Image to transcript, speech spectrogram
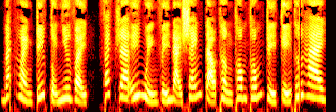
Bách hoàng trí tuệ như vậy, phát ra ý nguyện vĩ đại sáng tạo thần thông thống trị kỷ thứ hai.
